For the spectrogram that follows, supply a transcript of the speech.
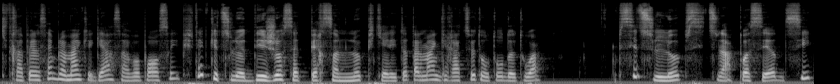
qui te rappelle simplement que gars, ça va passer. Puis peut-être que tu l'as déjà cette personne-là puis qu'elle est totalement gratuite autour de toi. Puis si tu l'as, puis si tu la possèdes, si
